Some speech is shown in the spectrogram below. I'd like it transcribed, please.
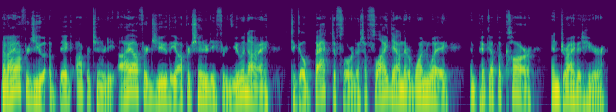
But I offered you a big opportunity. I offered you the opportunity for you and I to go back to Florida, to fly down there one way and pick up a car and drive it here.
